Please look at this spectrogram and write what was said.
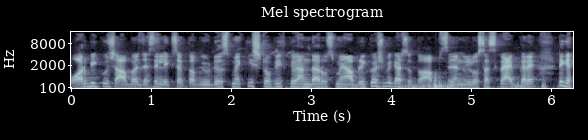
और भी कुछ आप जैसे लिख सकते हो, आप वीडियोज़ में किस टॉपिक के अंदर उसमें आप रिक्वेस्ट भी कर सकते हो आप चैनल को सब्सक्राइब करें, ठीक है?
